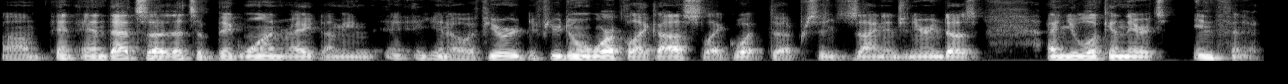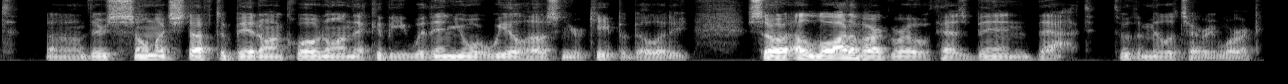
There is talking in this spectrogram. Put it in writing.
Um, and and that's a that's a big one right? I mean you know if you're if you're doing work like us like what uh, precision design engineering does and you look in there it's infinite um, there's so much stuff to bid on, quote on that could be within your wheelhouse and your capability. So a lot of our growth has been that through the military work.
